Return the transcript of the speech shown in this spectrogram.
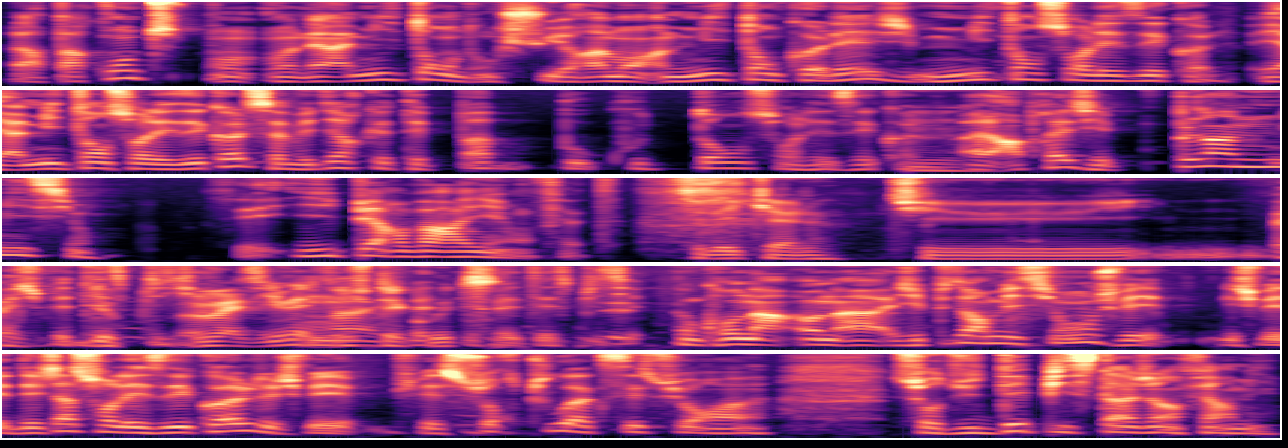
Alors par contre, on, est à mi-temps, donc je suis vraiment à mi-temps collège, mi-temps sur les écoles. Et à mi-temps sur les écoles, ça veut dire que tu n'es pas beaucoup de temps sur les écoles. Mmh. Alors après, j'ai plein de missions. C'est hyper varié en fait. C'est lesquels? Tu bah, je vais t'expliquer. Vas-y, vas je t'écoute. Je vais, t'expliquer. Donc on a, on a, j'ai plusieurs missions. Je vais, je vais déjà sur les écoles. Je vais, je vais surtout axer sur, euh, sur du dépistage infirmier.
